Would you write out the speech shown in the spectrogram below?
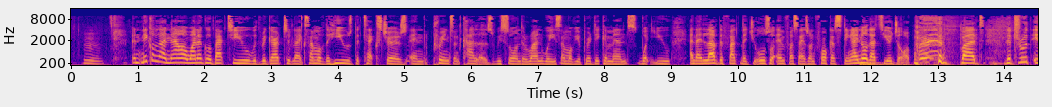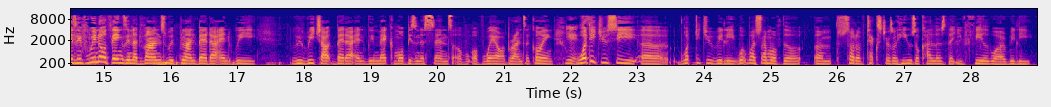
And Nicola, now I want to go back to you with regard to like some of the hues, the textures and prints and colors we saw on the runway, some of your predicaments, what you, and I love the fact that you also emphasize on forecasting. I know that's your job, but the truth is if we know things in advance, we plan better and we, we reach out better and we make more business sense of, of where our brands are going. Yes. What did you see? Uh, what did you really, what were some of the um, sort of textures or hues or colors that you feel were really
